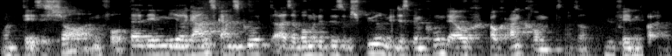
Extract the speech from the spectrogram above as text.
Und das ist schon ein Vorteil, den wir ganz, ganz gut, also wo wir das spüren, wie das beim Kunde auch, auch ankommt. Also auf jeden Fall.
